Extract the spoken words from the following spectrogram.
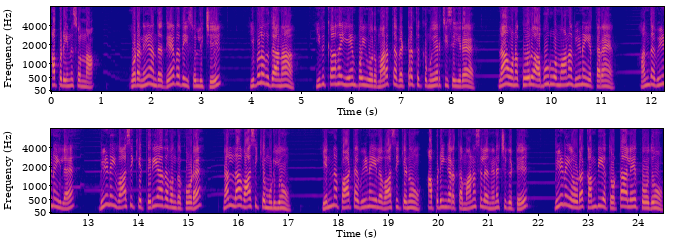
அப்படின்னு சொன்னான். உடனே அந்த தேவதை சொல்லிச்சு இவ்வளவுதானா? இதுக்காக ஏன் போய் ஒரு மரத்தை வெட்டுறதுக்கு முயற்சி செய்யற? நான் உனக்கு ஒரு அபூர்வமான வீணையை தரேன். அந்த வீணையில வீணை வாசிக்க தெரியாதவங்க கூட நல்லா வாசிக்க முடியும். என்ன பாட்டை வீணையில வாசிக்கணும் அப்படிங்கறத மனசுல நினைச்சுக்கிட்டு வீணையோட கம்பிய தொட்டாலே போதும்.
